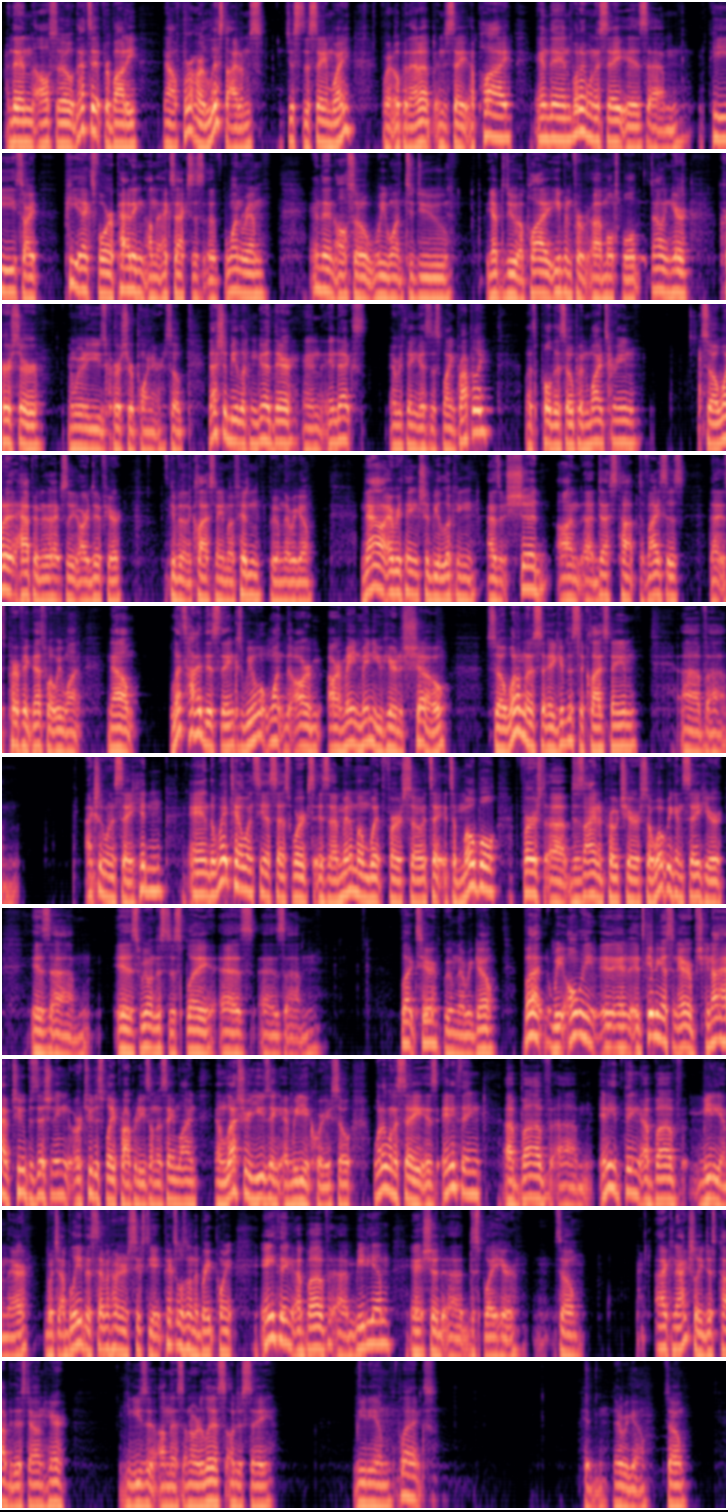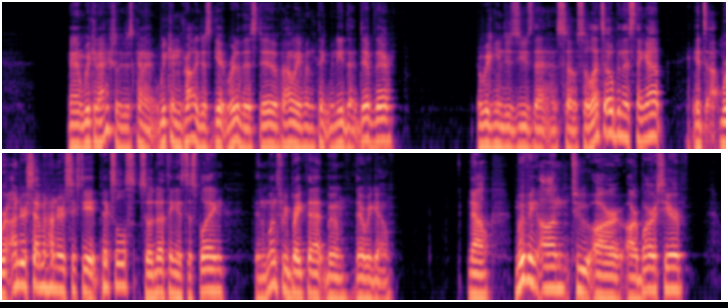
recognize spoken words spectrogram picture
And then also, that's it for body. Now for our list items, just the same way, we're gonna open that up and just say apply. And then what I wanna say is um, P, sorry, PX4 padding on the x-axis of one rem. And then also we want to do, you have to do apply even for uh, multiple styling here, cursor, and we're gonna use cursor pointer. So that should be looking good there and index. Everything is displaying properly. Let's pull this open widescreen. So what happened is actually our div here. Let's give it a class name of hidden. Boom, there we go. Now everything should be looking as it should on uh, desktop devices. That is perfect. That's what we want. Now, let's hide this thing because we won't want the, our, our main menu here to show. So what I'm going to say, give this a class name of, um, I actually want to say hidden. And the way Tailwind CSS works is a minimum width first. So it's a, it's a mobile first uh, design approach here. So what we can say here is, um, is we want this to display as, as, um, flex here. Boom, there we go. But we only, and it's giving us an error, but you cannot have two positioning or two display properties on the same line unless you're using a media query. So what I want to say is anything above, um, anything above medium there, which I believe is 768 pixels on the breakpoint, anything above uh, medium, and it should uh, display here. So I can actually just copy this down here. You can use it on this unordered list. I'll just say medium flex hidden. There we go. So, and we can actually just kind of, we can probably just get rid of this div. I don't even think we need that div there. Or we can just use that as so. So let's open this thing up. It's We're under 768 pixels, so nothing is displaying. Then once we break that, boom, there we go. Now, moving on to our, our bars here,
